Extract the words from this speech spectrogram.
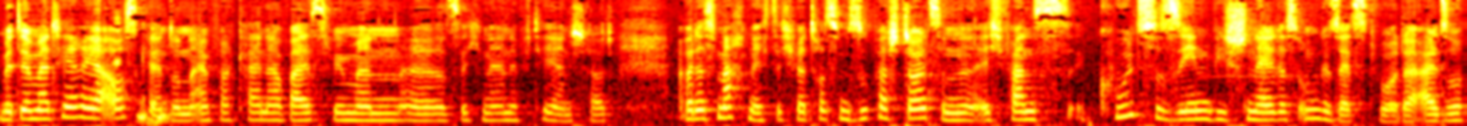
mit der Materie auskennt und einfach keiner weiß, wie man äh, sich ein NFT anschaut. Aber das macht nichts. Ich war trotzdem super stolz und ich fand es cool zu sehen, wie schnell das umgesetzt wurde. Also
